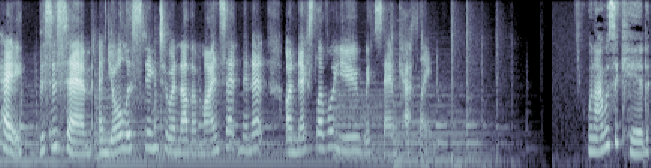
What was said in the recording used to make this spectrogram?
Hey, this is Sam, and you're listening to another Mindset Minute on Next Level You with Sam Kathleen. When I was a kid,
